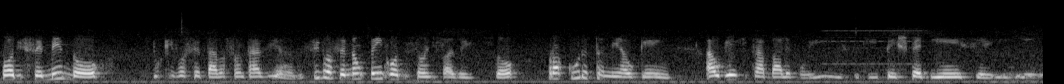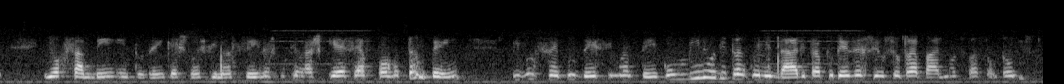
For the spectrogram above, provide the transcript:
pode ser menor do que você estava fantasiando. Se você não tem condições de fazer isso só, procura também alguém, alguém que trabalha com isso, que tem experiência em, em orçamento, né, em questões financeiras, porque eu acho que essa é a forma também de você poder se manter com o um mínimo de tranquilidade para poder exercer o seu trabalho numa situação tão difícil.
